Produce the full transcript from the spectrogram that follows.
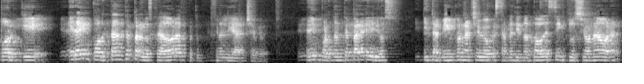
porque era importante para los creadores, porque al final del día Era importante para ellos y también con HBO que está metiendo toda esta inclusión ahora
